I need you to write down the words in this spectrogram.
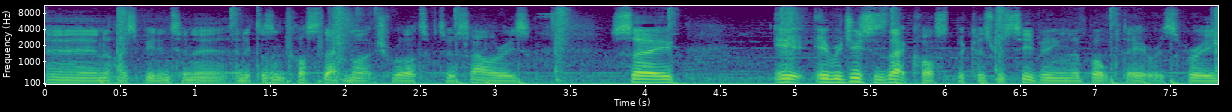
and high speed internet, and it doesn't cost that much relative to salaries. So it, it, reduces that cost because receiving the bulk data is free.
